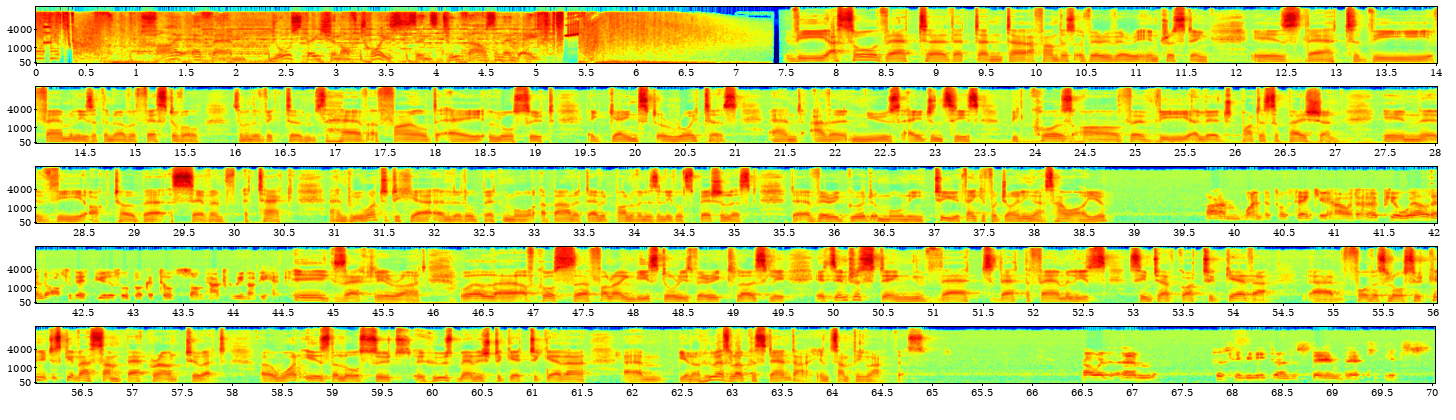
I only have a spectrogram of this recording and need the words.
Chai FM, your station of choice since 2008. The I saw that uh, that and uh, I found this very very interesting is that the families at the Nova Festival, some of the victims have filed a lawsuit against Reuters and other news agencies because of the alleged participation in the October 7th attack. And we wanted to hear a little bit more about it. David Polovin is a legal specialist. A very good morning to you. Thank Thank you for joining us. How are you? I'm wonderful. Thank you, Howard. I hope you're well. And after that beautiful Boker Tov song, how can we not be happy? Exactly right. Well, uh, of course, uh, following these stories very closely, it's interesting that, that the families seem to have got together uh, for this lawsuit. Can you just give us some background to it? Uh, what is the lawsuit? Who's managed to get together? Um, you know, who has locus standi in something like this? Howard, um, firstly, we need to understand that it's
